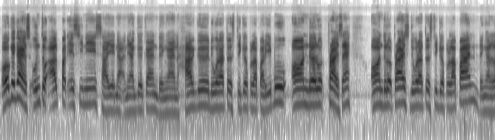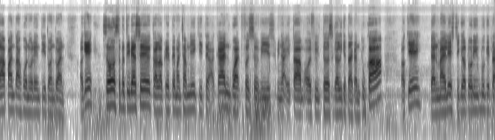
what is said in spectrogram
Okey guys, untuk Alphard AC ni saya nak niagakan dengan harga 238,000 on the road price eh. On the road price 238 dengan 8 tahun warranty tuan-tuan. Okey, so seperti biasa kalau kereta macam ni kita akan buat first service minyak hitam, oil filter segala kita akan tukar. Okey, dan mileage 30,000 kita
